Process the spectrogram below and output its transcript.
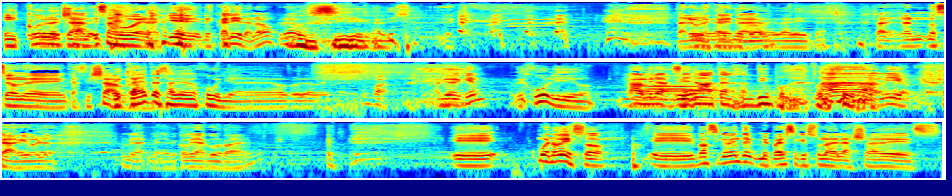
Ecolochan, esa es buena, aquí de, de escaleta, ¿no? Creo. Sí, de caleta. Dale una escaleta, ¿eh? caleta. Ya, ya no sé dónde encasillarlo. De caleta es amigo de Julia. De, ¿Amigo de quién? de Juli, digo. Ah, mirá, Sí, sí. no, están las antípodas. Ah, amigo. Claro, que boludo. me, la- me comí la curva, ¿eh? Eh, bueno, eso. Eh, básicamente me parece que es una de las llaves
